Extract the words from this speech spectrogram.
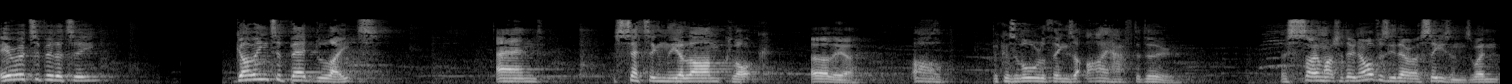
irritability, going to bed late, and setting the alarm clock earlier. Oh, because of all the things that I have to do. There's so much to do. Now, obviously, there are seasons when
